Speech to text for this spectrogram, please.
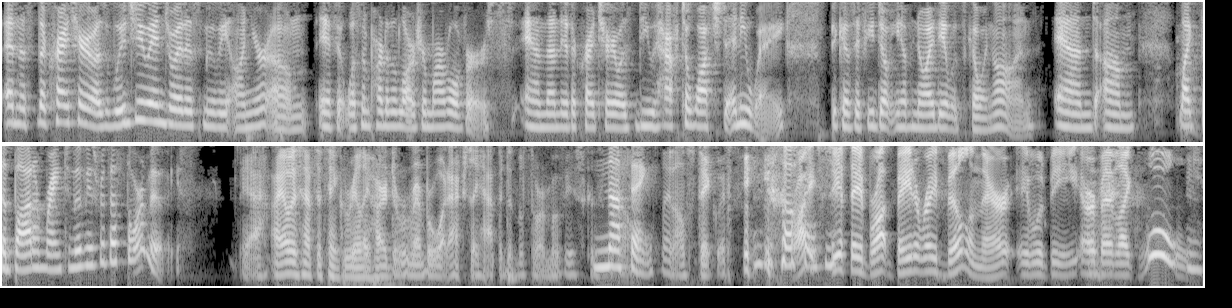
and this, the criteria was would you enjoy this movie on your own if it wasn't part of the larger Marvel verse and then the other criteria was do you have to watch it anyway because if you don't you have no idea what's going on and um like the bottom ranked movies were the Thor movies Yeah, I always have to think really hard to remember what actually happened in the Thor movies. Cause Nothing. They don't, they don't stick with me. Right. See if they brought Beta Ray Bill in there, it would be everybody like, woo,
